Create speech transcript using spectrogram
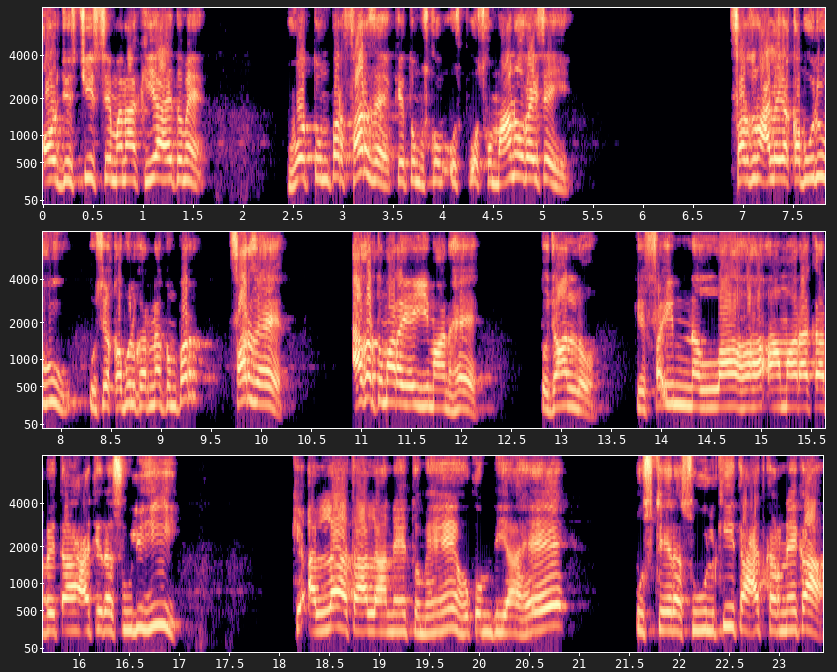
اور جس چیز سے منع کیا ہے تمہیں، وہ تم پر فرض ہے کہ تم اس کو اس کو مانو ویسے ہی۔ فرض علیہ قبول اسے قبول کرنا تم پر فرض ہے۔ اگر تمہارا یہ ایمان ہے، تو جان لو کہ فعن اللہ ہمارا کا بیتا رسولی ہی کہ اللہ تعالیٰ نے تمہیں حکم دیا ہے اس کے رسول کی اطاعت کرنے کا۔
